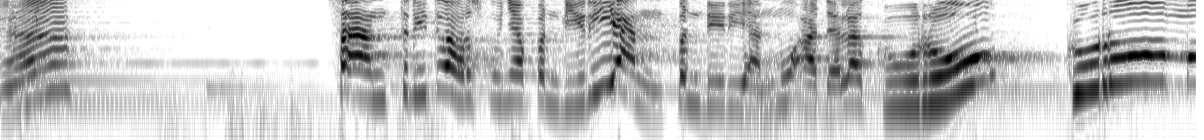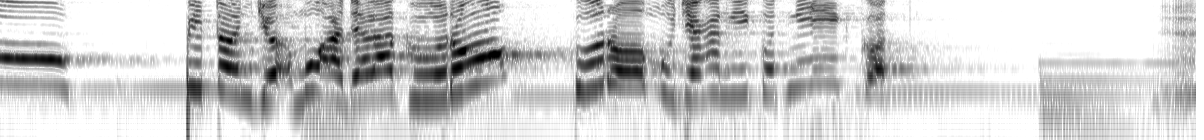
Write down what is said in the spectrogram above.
Hah? Santri itu harus punya pendirian. Pendirianmu adalah guru, gurumu. Pitunjukmu adalah guru, gurumu. Jangan ngikut-ngikut. Ya.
